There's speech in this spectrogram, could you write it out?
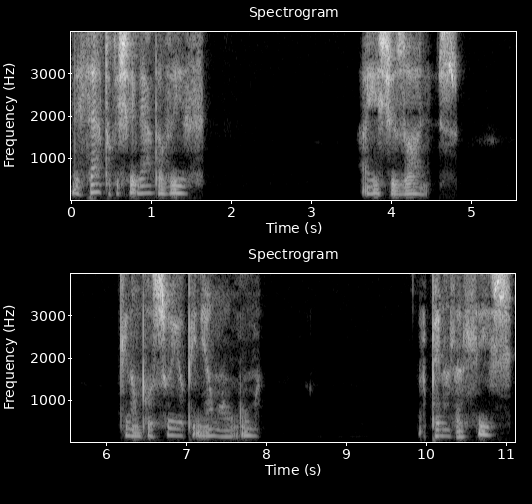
De certo que chegar talvez a estes olhos que não possuem opinião alguma, apenas assiste,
